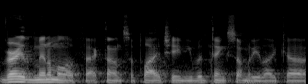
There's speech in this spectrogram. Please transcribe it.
very minimal effect on supply chain. You would think somebody like uh,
